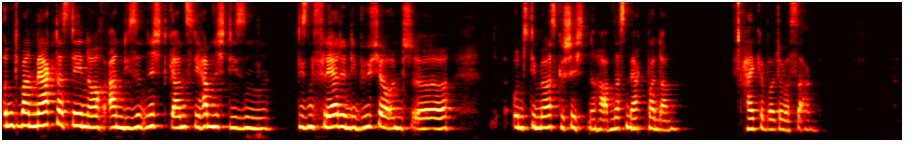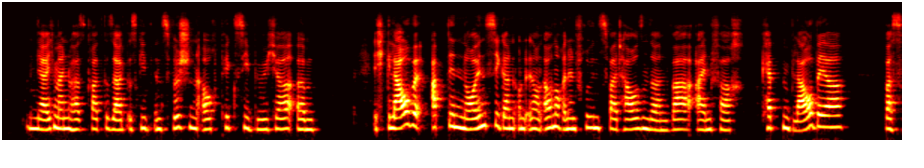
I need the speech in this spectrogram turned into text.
Und man merkt das denen auch an. Die sind nicht ganz, die haben nicht diesen, diesen Flair, den die Bücher und, äh, und die Mörs-Geschichten haben. Das merkt man dann. Heike wollte was sagen. Ja, ich meine, du hast gerade gesagt, es gibt inzwischen auch Pixie-Bücher. Ähm, ich glaube, ab den 90ern und auch noch in den frühen 2000ern war einfach Captain Blaubeer, was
